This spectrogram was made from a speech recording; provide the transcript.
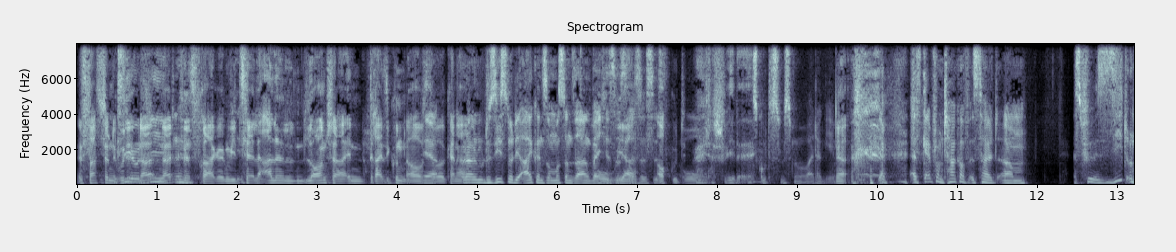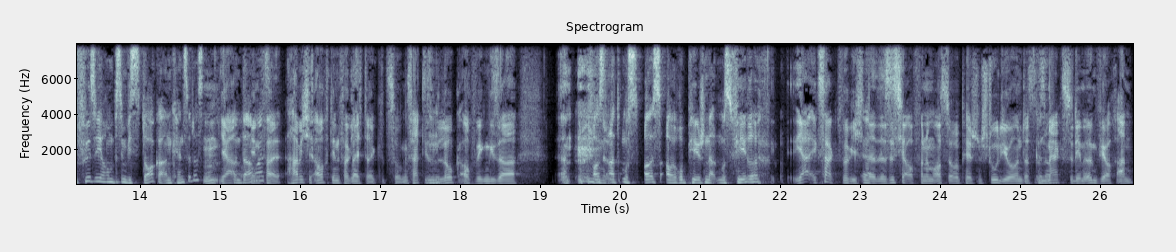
Ist fast schon eine gute Nerd-Quiz-Frage irgendwie. Zähle alle Launcher in drei Sekunden auf. So, keine Ahnung. du siehst nur die Icons und musst dann sagen, welches Oh, ist ja, das. Ist, auch gut. Oh, Alter Schwede, ey. ist gut, das müssen wir mal weitergeben. Ja. Ja. Escape from Tarkov ist halt, ähm, es fühl, sieht und fühlt sich auch ein bisschen wie Stalker an. Kennst du das? Hm, Ja, Von auf jeden damals? Fall. Habe ich auch den Vergleich direkt gezogen. Es hat diesen Look auch wegen dieser Aus, Atmos aus europäischen Atmosphäre. Ja, exakt, wirklich. Das ist ja auch von einem osteuropäischen Studio und das, das Genau. merkst du dem irgendwie auch an.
